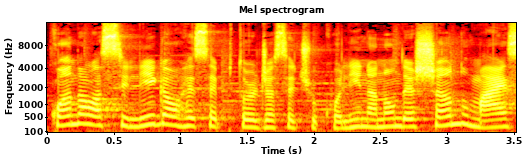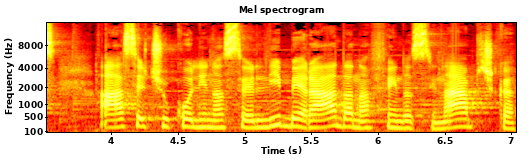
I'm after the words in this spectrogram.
quando ela se liga ao receptor de acetilcolina, não deixando mais a acetilcolina ser liberada na fenda sináptica,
